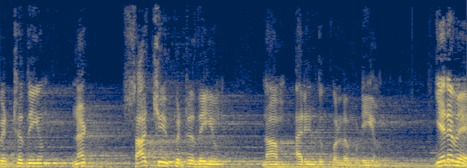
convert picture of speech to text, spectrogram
பெற்றதையும் நட் சாட்சியை பெற்றதையும் நாம் அறிந்து கொள்ள முடியும். எனவே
